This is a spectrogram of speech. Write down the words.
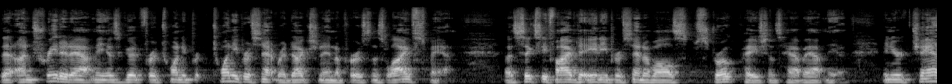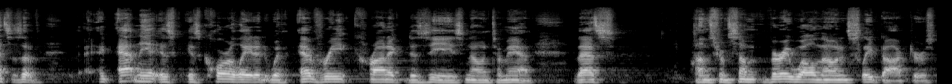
that untreated apnea is good for a 20, 20% reduction in a person's lifespan uh, 65 to 80% of all stroke patients have apnea. And your chances of apnea is, is correlated with every chronic disease known to man. That's comes from some very well known sleep doctors,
